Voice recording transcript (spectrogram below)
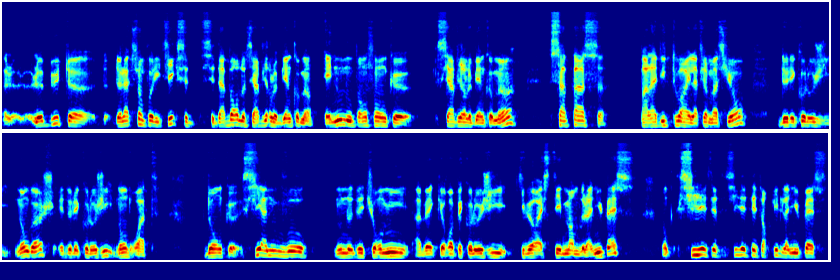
Le, but euh, de, de l'action politique, c'est d'abord de servir le bien commun. Et nous, nous pensons que servir le bien commun, ça passe par la victoire et l'affirmation de l'écologie non gauche et de l'écologie non droite. Donc, euh, si à nouveau nous nous étions mis avec Europe Écologie qui veut rester membre de la NUPES, donc s'il était, était, sorti de la NUPES,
